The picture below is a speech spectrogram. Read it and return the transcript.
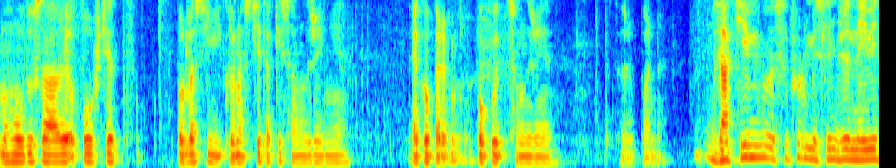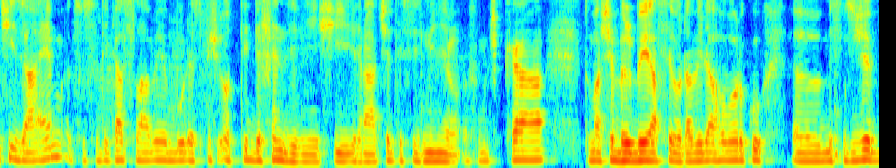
mohou tu slávy opouštět podle své výkonnosti taky samozřejmě jako první, pokud samozřejmě to dopadne. Zatím si furt myslím, že největší zájem, co se týká Slávy, bude spíš o ty defenzivnější hráče. Ty jsi zmínil Smučka, Tomáše Bilby, asi o Davida Hovorku. Eh, myslím si, že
